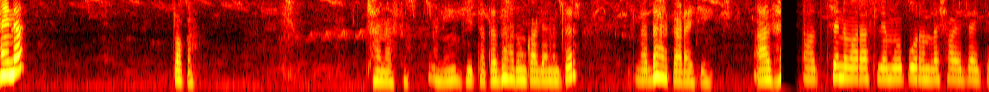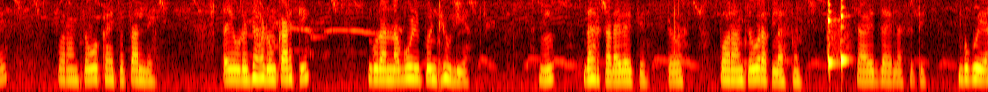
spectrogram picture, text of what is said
है ना? चौका. छान असं. आणि हे आता झाडून काढल्यानंतर चला धार काढायची. आज आज शनिवार असल्यामुळं पोरांना शाळेत जायचं आहे पोरांचं ओळखायचं चाललंय. आता एवढं झाडून काढते. गुरांना गोळी पण ठेवली आहे धार काढायला जायचं तर पोरांचं उरकलं असून शाळेत जायलासाठी बघूया.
